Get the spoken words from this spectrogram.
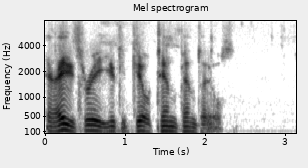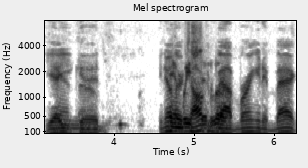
in '83. You could kill ten pintails. Yeah, And, you uh, could. You know, they're we said, talking about bringing it back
